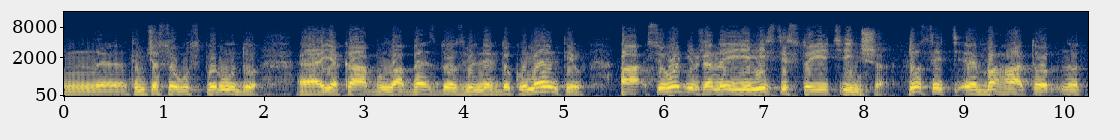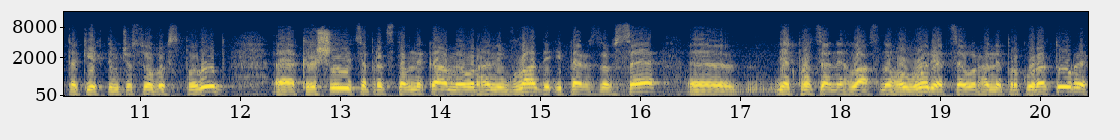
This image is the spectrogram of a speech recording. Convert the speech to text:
е, тимчасову споруду, е, яка була без дозвільних документів, а сьогодні вже на її місці стоїть інша. Досить багато таких тимчасових споруд кришуються представниками органів влади, і перш за все, е, як про це негласно говорять, це органи прокуратури,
